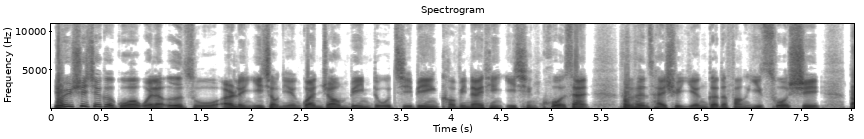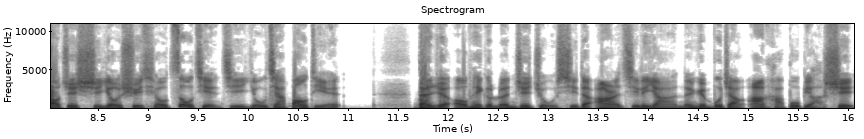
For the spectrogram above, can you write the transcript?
由于世界各国为了遏阻二零一九年冠状病毒疾病 （COVID-19） 疫情扩散，纷纷采取严格的防疫措施，导致石油需求骤减及油价暴跌。担任欧佩克轮值主席的阿尔及利亚能源部长阿卡布表示，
